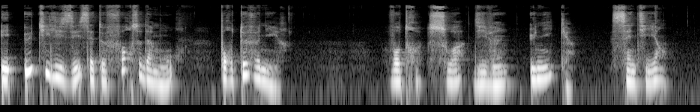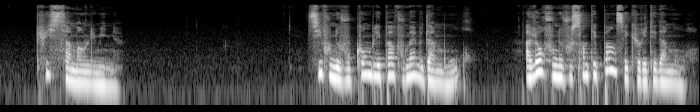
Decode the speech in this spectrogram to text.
et utilisez cette force d'amour pour devenir votre soi divin unique, scintillant, puissamment lumineux. Si vous ne vous comblez pas vous-même d'amour, alors vous ne vous sentez pas en sécurité d'amour.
